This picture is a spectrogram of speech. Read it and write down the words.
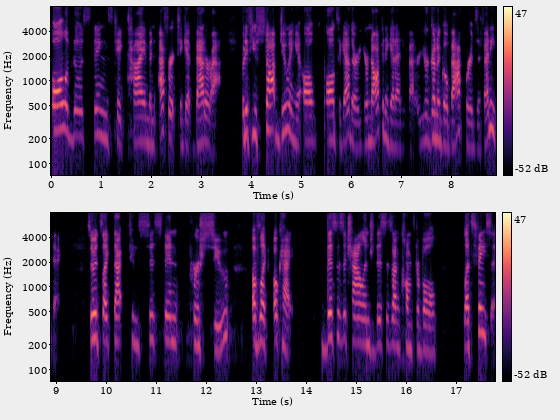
All of those things take time and effort to get better at. But if you stop doing it all altogether, you're not going to get any better. You're going to go backwards, if anything. So it's like that consistent pursuit of like, okay, this is a challenge. This is uncomfortable. Let's face it.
